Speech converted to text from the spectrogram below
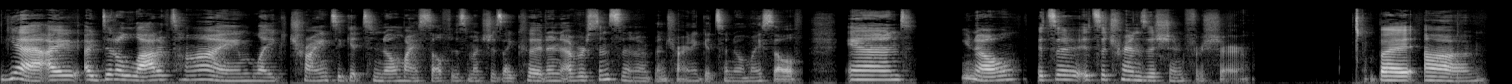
yeah, I I did a lot of time like trying to get to know myself as much as I could, and ever since then I've been trying to get to know myself, and you know it's a it's a transition for sure, but um,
